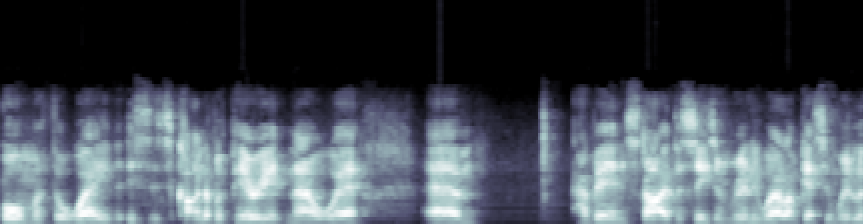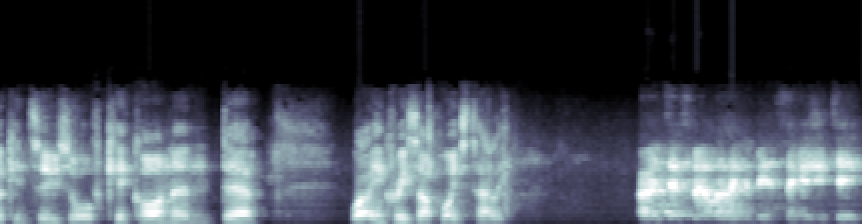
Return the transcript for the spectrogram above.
Bournemouth away. It's, it's kind of a period now where um, having started the season really well, I'm guessing we're looking to sort of kick on and uh, well increase our points tally. I definitely. I think the main thing is you take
